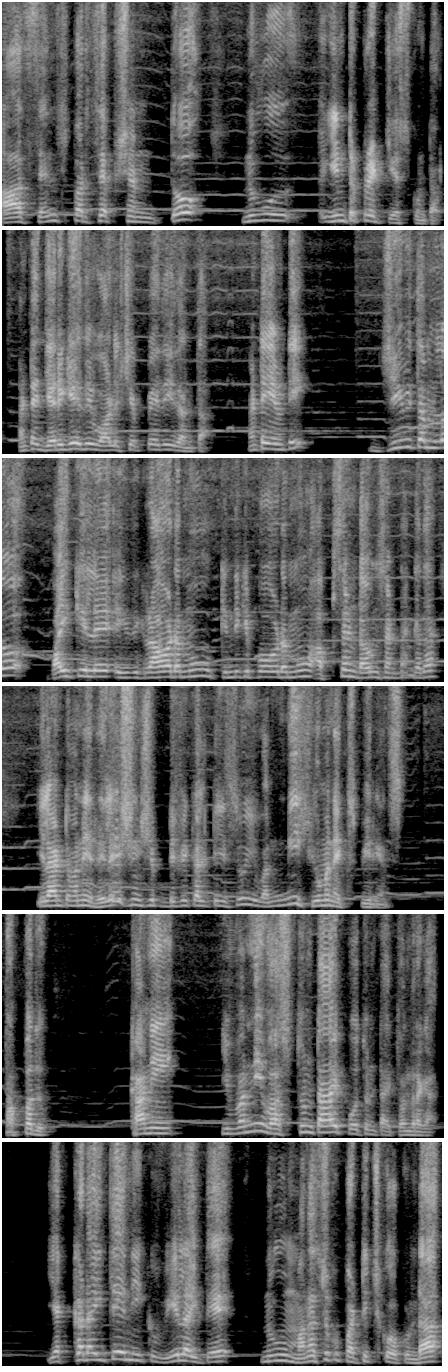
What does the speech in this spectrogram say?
ఆ సెన్స్ పర్సెప్షన్తో నువ్వు ఇంటర్ప్రెట్ చేసుకుంటావు. అంటే జరిగేది వాళ్ళు చెప్పేది ఇదంతా. అంటే ఏమిటి? జీవితంలో పైకి లే ఇది రావడము కిందికి పోవడము అప్స్ అండ్ డౌన్స్ అంటాం కదా. ఇలాంటివన్నీ రిలేషన్షిప్ డిఫికల్టీస్ ఇవన్నీ హ్యూమన్ ఎక్స్పీరియన్స్ తప్పదు. కానీ ఇవన్నీ వస్తుంటాయి పోతుంటాయి తొందరగా. ఎక్కడైతే నీకు వీలైతే నువ్వు మనసుకు పట్టించుకోకుండా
